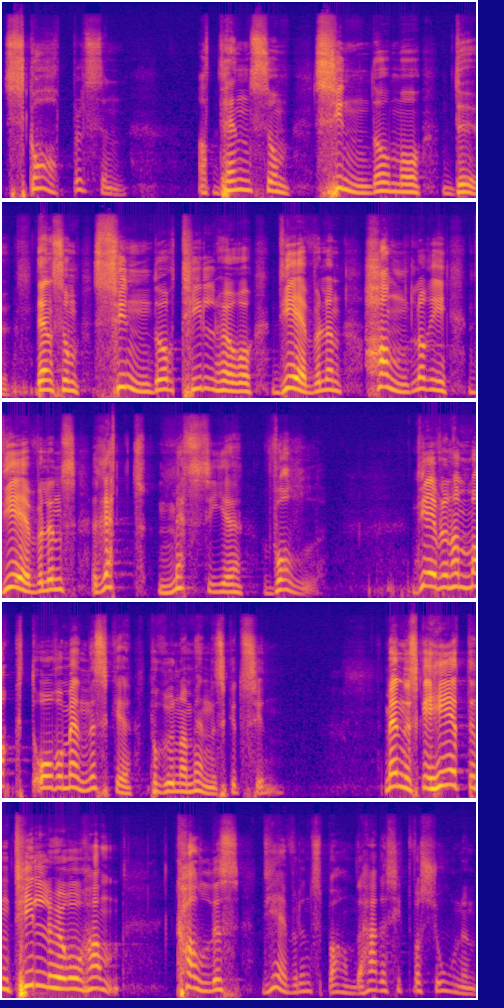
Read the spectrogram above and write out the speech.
skapelsen at den som synder, må dø. Den som synder, tilhører djevelen, handler i djevelens rettmessige vold. Djevelen har makt over mennesket pga. menneskets synd. Menneskeheten tilhører han, kalles djevelens barn. Dette er situasjonen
